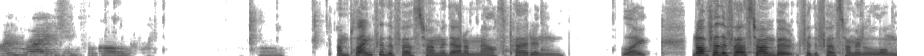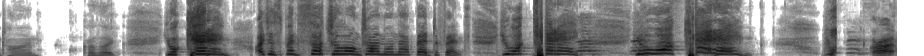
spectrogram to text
I'm raging for gold. Oh. I'm playing for the first time without a mouse pad and like, not for the first time, but for the first time in a long time. Cause like, you're kidding! I just spent such a long time on that bed defense. You are kidding! You are kidding! Alright,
